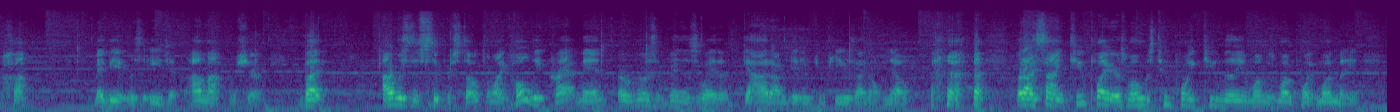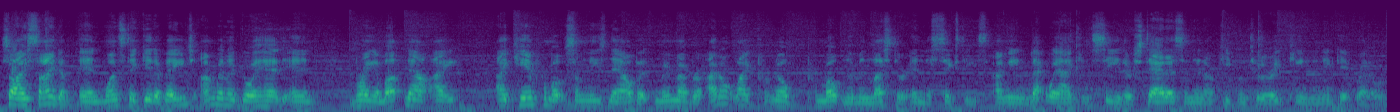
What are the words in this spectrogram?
Huh. Maybe it was Egypt. I'm not for sure. But I was just super stoked. I'm like, holy crap, man. Or was it Venezuela? God, I'm getting confused. I don't know. but I signed two players. One was 2.2 million, one was 1.1 million. So I signed them. And once they get of age, I'm going to go ahead and bring them up. Now, I I can promote some of these now, but remember, I don't like promote, promoting them unless they're in the 60s. I mean, that way I can see their status, and then I'll keep them till they're 18 and then get rid of them.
